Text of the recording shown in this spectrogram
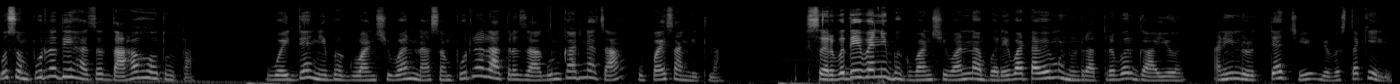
व संपूर्ण देहाचा दाह होत होता. वैद्यांनी भगवान शिवांना संपूर्ण रात्र जागून काढण्याचा उपाय सांगितला. सर्व देवांनी भगवान शिवांना बरे वाटावे म्हणून रात्रभर गायन आणि नृत्याची व्यवस्था केली.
